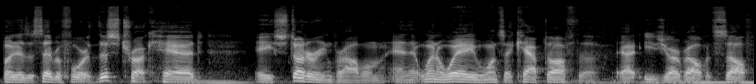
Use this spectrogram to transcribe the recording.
But as I said before, this truck had a stuttering problem and it went away once I capped off the EGR valve itself.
